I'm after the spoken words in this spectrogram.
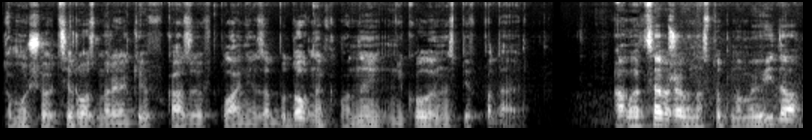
Тому що ці розміри, які вказує в плані забудовник, вони ніколи не співпадають. Але це вже в наступному відео.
